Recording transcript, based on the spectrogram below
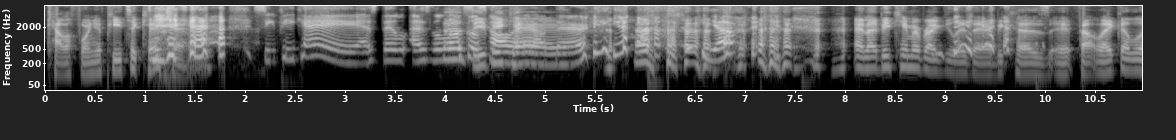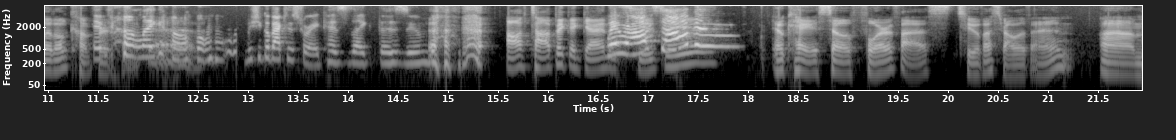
California Pizza Kitchen. CPK as the as the locals CPK. call it out there. yep. and I became a regular there because it felt like a little comfort. It felt like home. We should go back to the story because like the Zoom. off topic again. Wait, we're off topic. Okay, so four of us, two of us relevant. Um,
